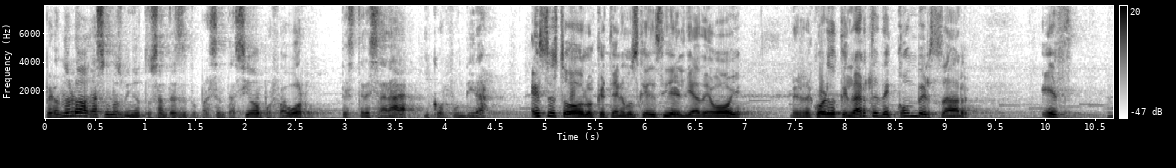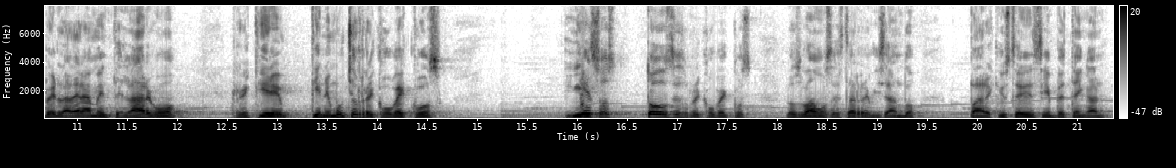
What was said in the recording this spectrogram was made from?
pero no lo hagas unos minutos antes de tu presentación, por favor. Te estresará y confundirá. Esto es todo lo que tenemos que decir el día de hoy. Les recuerdo que el arte de conversar es verdaderamente largo, requiere, tiene muchos recovecos y esos, todos esos recovecos los vamos a estar revisando para que ustedes siempre tengan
